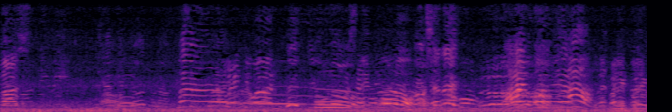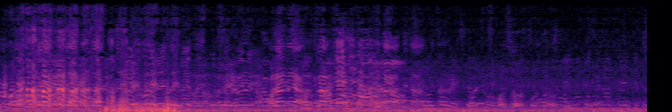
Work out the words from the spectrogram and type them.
Panas. Balik, balik, balik. Wala na yan. Wala na. Sponsor eh, sponsor. Sino pa kinuha 22?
